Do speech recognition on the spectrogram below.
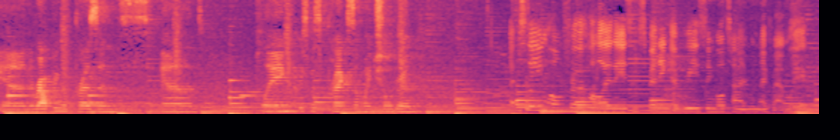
and the wrapping of presents playing Christmas pranks on my children. I'm staying home for the holidays and spending every single time with my family.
